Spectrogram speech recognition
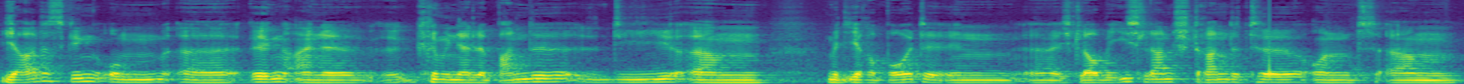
Ja, das ging um äh, irgendeine äh, kriminelle Bande, die ähm, mit ihrer Beute in, äh, ich glaube, Island strandete und ähm,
